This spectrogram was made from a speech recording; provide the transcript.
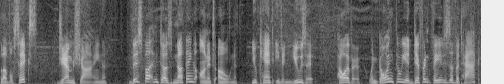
Level 6, Gem Shine. This button does nothing on its own. You can't even use it. However, when going through your different phases of attack,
